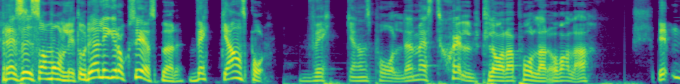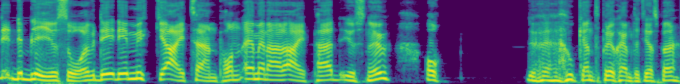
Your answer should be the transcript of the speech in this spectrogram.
Precis som vanligt. Och där ligger också Jesper, veckans poll. Veckans poll. Den mest självklara pollar av alla. Det, det, det blir ju så. Det, det är mycket iTampon, jag menar iPad just nu. Och du hookar inte på det skämtet Jesper?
